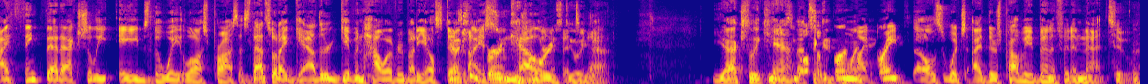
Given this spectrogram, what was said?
I think that actually aids the weight loss process. That's what I gather, given how everybody else You does it. I actually burn calories doing that. You actually can. you That's a good burn point. my brain cells, which I, there's probably a benefit in that too.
